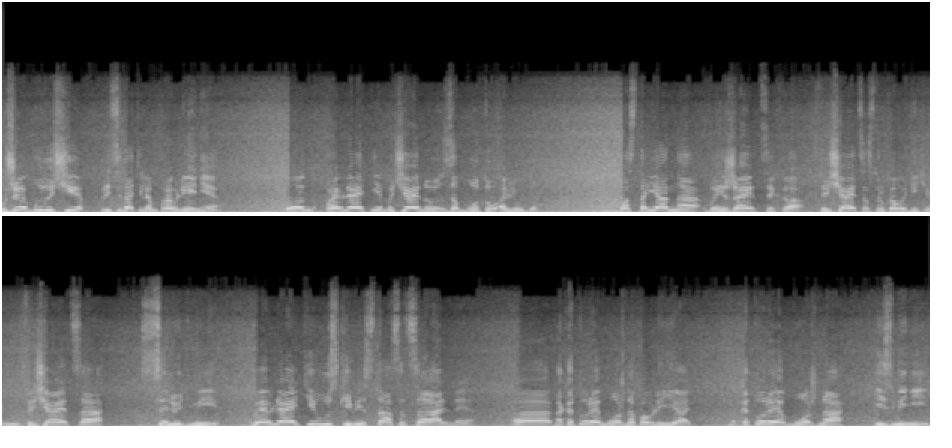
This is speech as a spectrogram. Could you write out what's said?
Уже будучи председателем правления, он проявляет необычайную заботу о людях. Постоянно выезжает цеха, встречается с руководителями, встречается с людьми, выявляет те узкие места социальные, э, на которые можно повлиять, на которые можно изменить.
